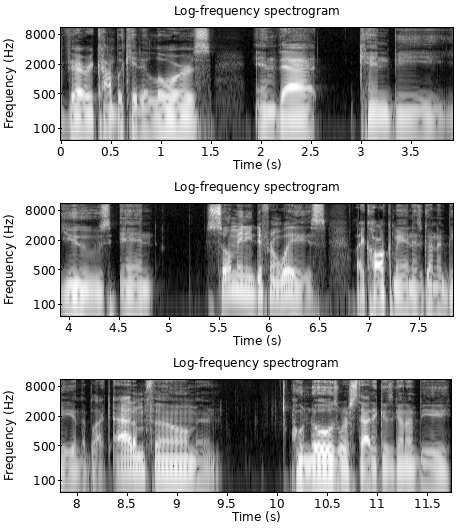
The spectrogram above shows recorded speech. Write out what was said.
very complicated lores and that can be used in so many different ways. Like Hawkman is going to be in the Black Adam film and who knows where Static is gonna be,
